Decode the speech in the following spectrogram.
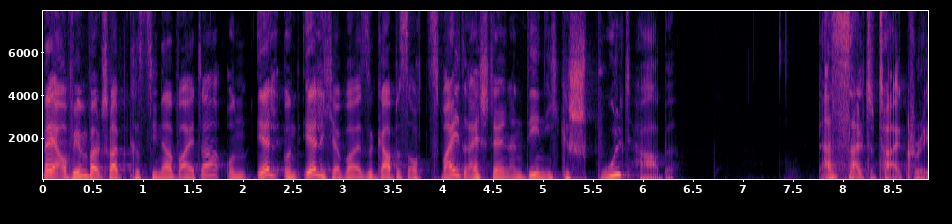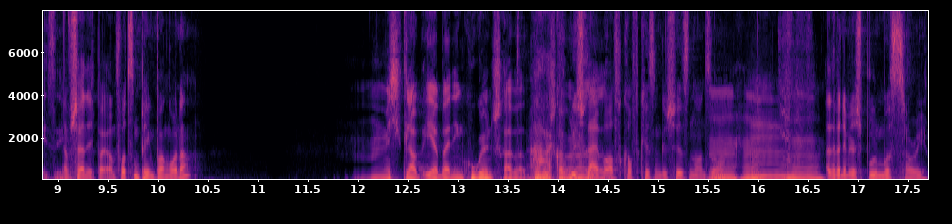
Naja, auf jeden Fall schreibt Christina weiter und, ehr und ehrlicherweise gab es auch zwei, drei Stellen, an denen ich gespult habe. Das ist halt total crazy. Wahrscheinlich bei eurem Furzen-Ping-Pong, oder? Ich glaube eher bei den Kugelschreiber. Ah, Kugelschreiber so. aufs Kopfkissen geschissen und so. Mhm. Also wenn du wieder spulen musst, sorry.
